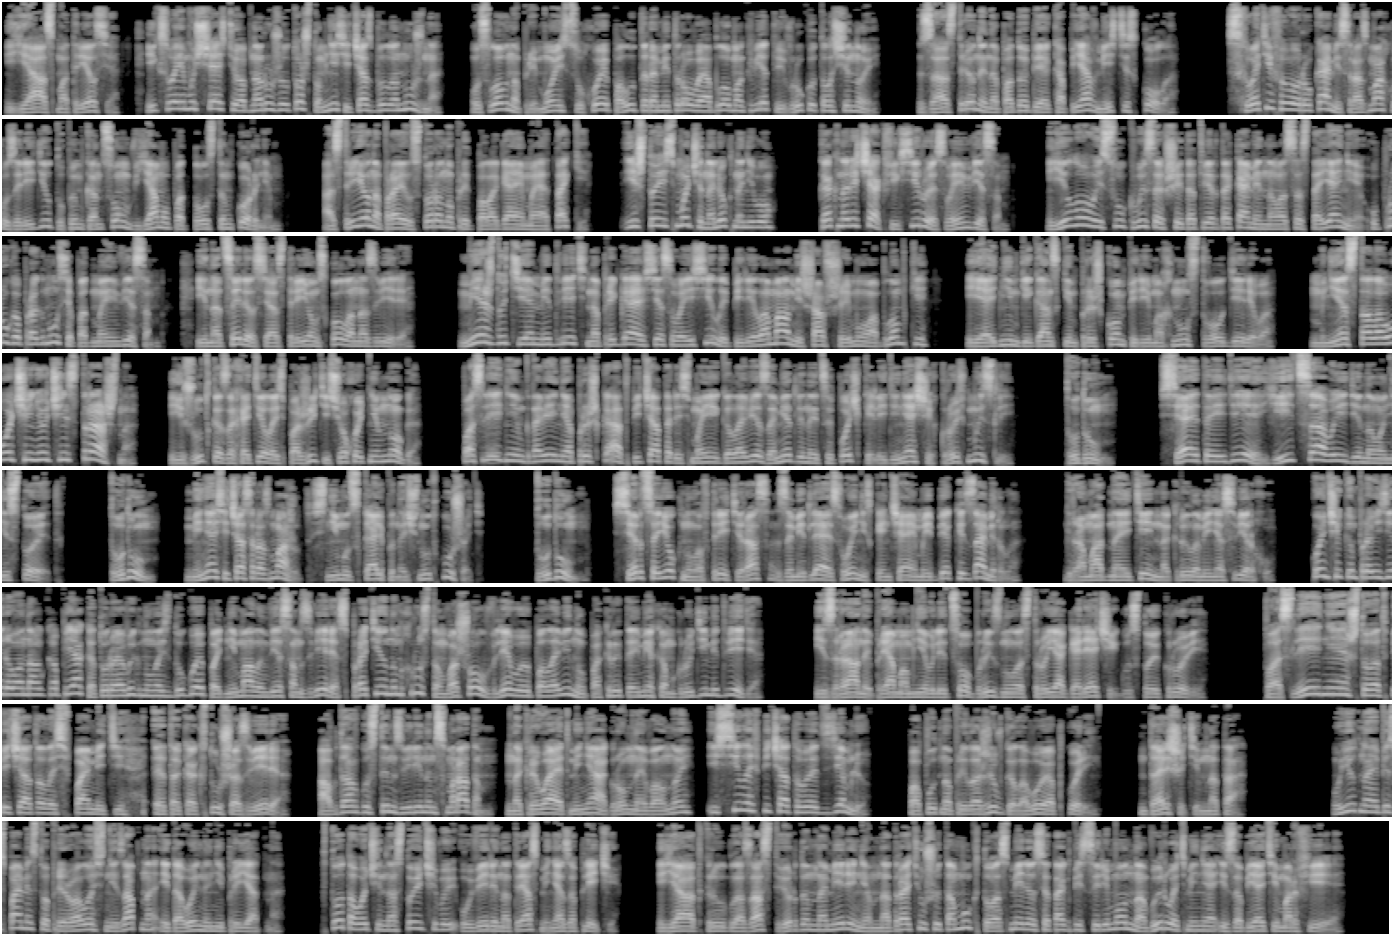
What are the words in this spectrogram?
Я осмотрелся и, к своему счастью, обнаружил то, что мне сейчас было нужно. Условно прямой, сухой полутораметровый обломок ветви в руку толщиной, заостренный наподобие копья вместе с кола. Схватив его руками, с размаху зарядил тупым концом в яму под толстым корнем. Острие направил в сторону предполагаемой атаки, и что есть мочи налег на него, как на рычаг, фиксируя своим весом. Еловый сук, высохший до твердокаменного состояния, упруго прогнулся под моим весом и нацелился острием скола на зверя. Между тем медведь, напрягая все свои силы, переломал мешавшие ему обломки и одним гигантским прыжком перемахнул ствол дерева. Мне стало очень-очень страшно, и жутко захотелось пожить еще хоть немного. Последние мгновения прыжка отпечатались в моей голове замедленной цепочкой леденящих кровь мыслей. Тудум. Вся эта идея яйца выеденного не стоит. Тудум. Меня сейчас размажут, снимут скальп и начнут кушать. Тудум. Сердце ёкнуло в третий раз, замедляя свой нескончаемый бег и замерло. Громадная тень накрыла меня сверху. Кончик импровизированного копья, которое выгнулось дугой под немалым весом зверя, с противным хрустом вошел в левую половину, покрытой мехом груди медведя. Из раны прямо мне в лицо брызнула струя горячей густой крови. Последнее, что отпечаталось в памяти, это как туша зверя, обдав густым звериным смрадом, накрывает меня огромной волной и силой впечатывает в землю, попутно приложив головой об корень. Дальше темнота. Уютное беспамятство прервалось внезапно и довольно неприятно. Кто-то очень настойчивый уверенно тряс меня за плечи. Я открыл глаза с твердым намерением надрать уши тому, кто осмелился так бесцеремонно вырвать меня из объятий Морфея.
